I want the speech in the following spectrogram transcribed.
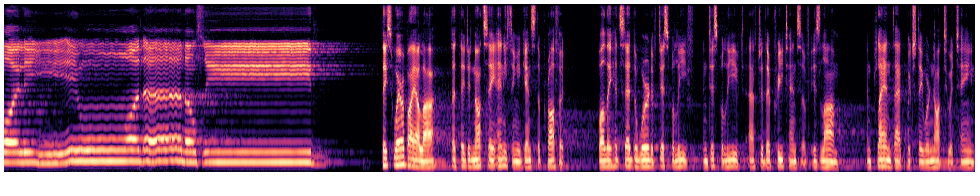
ولي ولا نصير They swear by Allah that they did not say anything against the Prophet while they had said the word of disbelief and disbelieved after their pretense of Islam and planned that which they were not to attain.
